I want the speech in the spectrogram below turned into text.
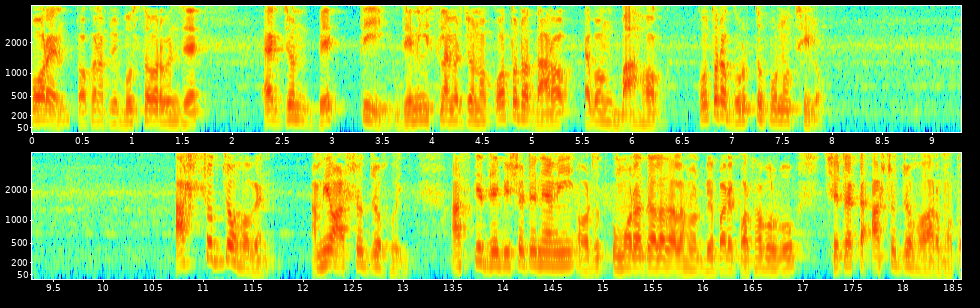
পড়েন, তখন আপনি বুঝতে পারবেন যে একজন ব্যক্তি যিনি ইসলামের জন্য কতটা দ্বারক এবং বাহক, কতটা গুরুত্বপূর্ণ ছিল। আশ্চর্য হবেন। আমিও আশ্চর্য হই। আজকে যে বিষয়টা নিয়ে আমি অর্থাৎ উমর আদাল্লাহ আল্লাহর ব্যাপারে কথা বলব, সেটা একটা আশ্চর্য হওয়ার মতো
